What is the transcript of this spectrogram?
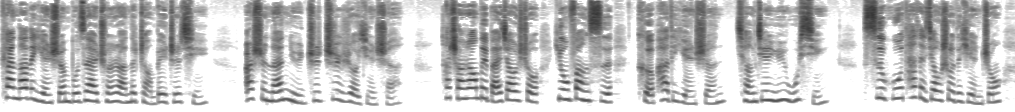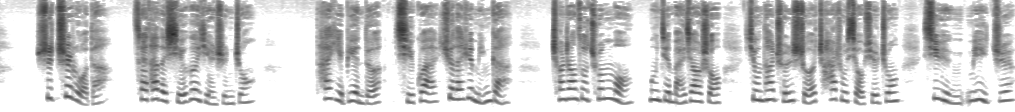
看他的眼神不再纯然的长辈之情，而是男女之炙热眼神。他常常被白教授用放肆、可怕的眼神强奸于无形，似乎他在教授的眼中是赤裸的。在他的邪恶眼神中，他也变得奇怪，越来越敏感，常常做春梦，梦见白教授用他唇舌插入小穴中吸吮蜜汁，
